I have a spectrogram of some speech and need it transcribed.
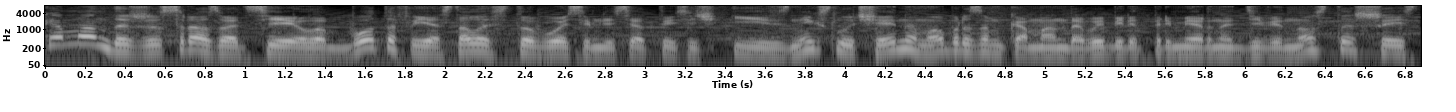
Команда же сразу отсеяла ботов и осталось 180 тысяч, и из них случайным образом команда выберет примерно 96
